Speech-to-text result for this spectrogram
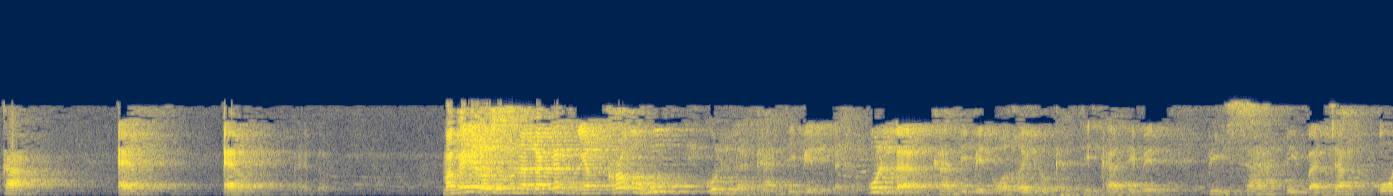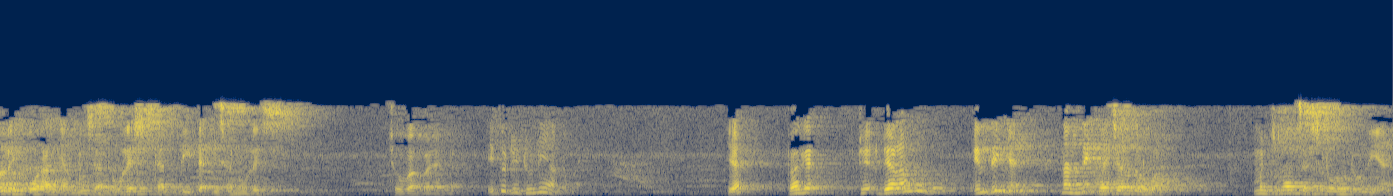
K, F, L. Makanya Rasul mengatakan yaqra'uhu kulla katibin, kulla katibin wa ghairu katibin. Bisa dibaca oleh orang yang bisa nulis dan tidak bisa nulis. Coba bayangkan. Itu di dunia loh. Ya, bagai dia, dia lalu intinya nanti Dajjal keluar menjelajah seluruh dunia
